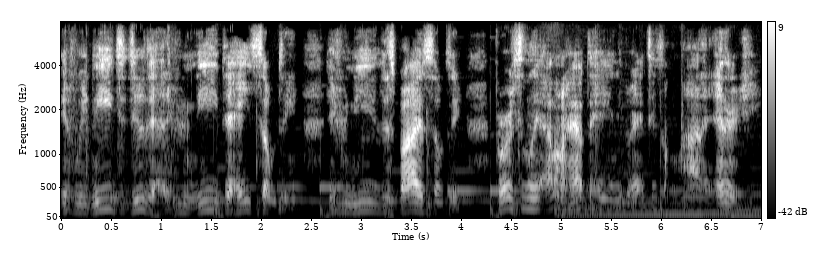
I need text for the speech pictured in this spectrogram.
if we need to do that, if you need to hate something, if you need to despise something. Personally, I don't have to hate anybody. It takes a lot of energy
